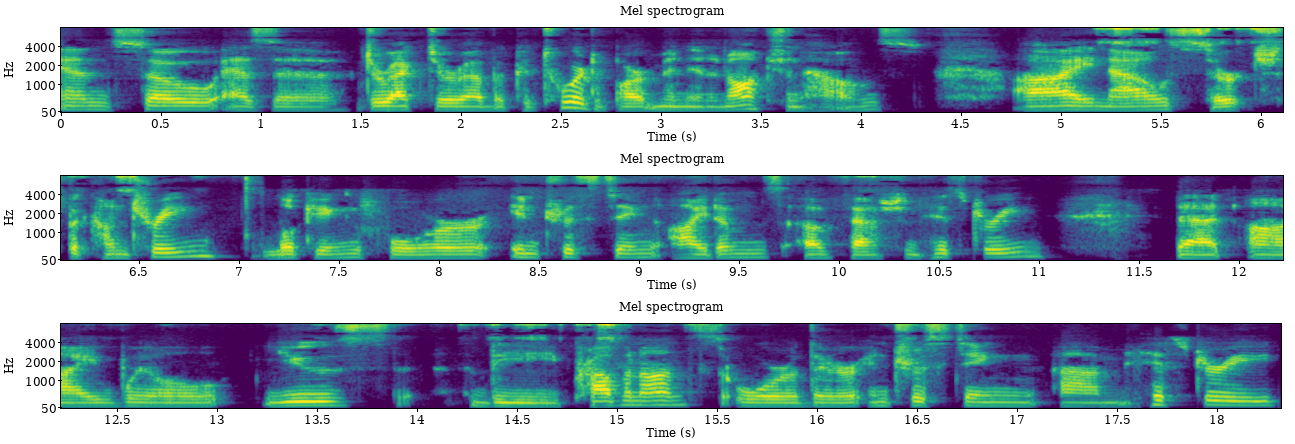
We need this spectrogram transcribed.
And so, as a director of a couture department in an auction house, I now search the country looking for interesting items of fashion history that I will use the provenance or their interesting um, history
